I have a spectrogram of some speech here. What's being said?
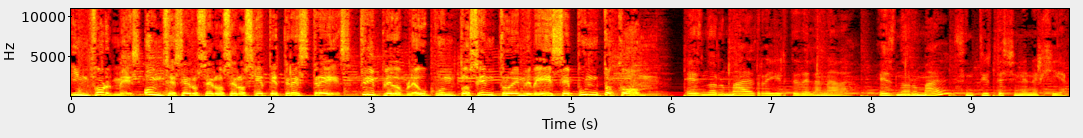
Informes 11000733 www.centrombs.com. Es normal reírte de la nada. Es normal sentirte sin energía.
